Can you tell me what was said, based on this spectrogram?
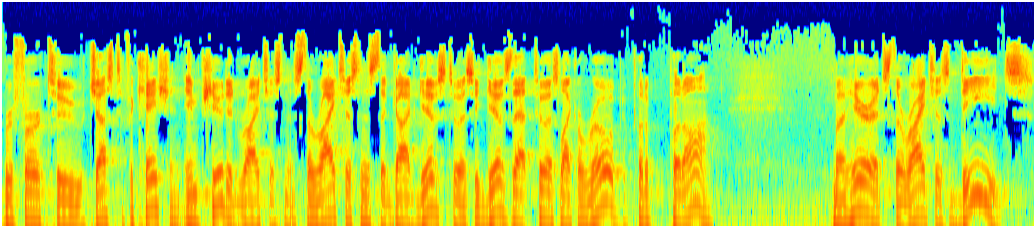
refer to justification, imputed righteousness, the righteousness that God gives to us. He gives that to us like a robe to put, put on. But here it's the righteous deeds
